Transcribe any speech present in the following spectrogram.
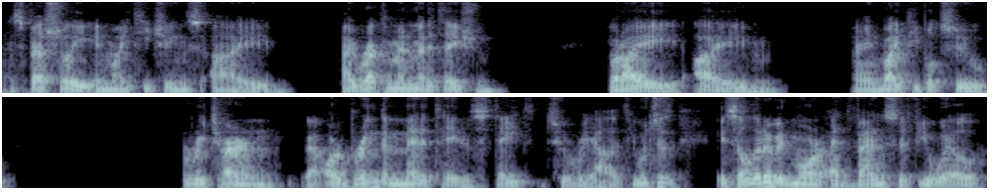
especially in my teachings, I I recommend meditation, but I I I invite people to return uh, or bring the meditative state to reality which is it's a little bit more advanced if you will.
